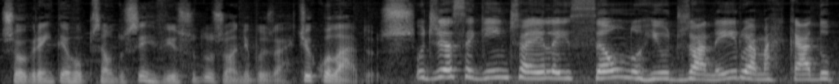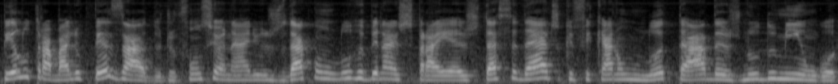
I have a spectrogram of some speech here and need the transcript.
sobre a interrupção do serviço dos ônibus articulados. O dia seguinte à eleição no Rio de Janeiro é marcado pelo trabalho pesado de funcionários da Conlurb nas praias da cidade que ficaram lotadas no domingo.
